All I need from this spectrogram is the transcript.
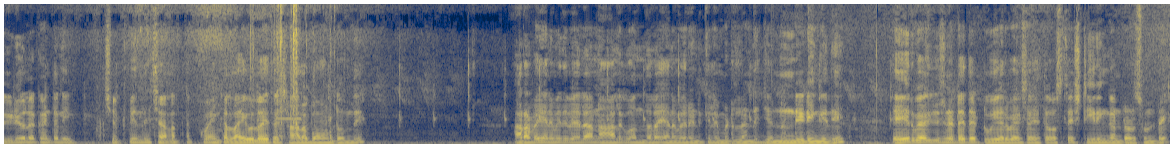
వీడియోలో కంటే నేను చెప్పింది చాలా తక్కువ. ఇంకా లైవ్లో అయితే చాలా బాగుంటుంది. అరవై ఎనిమిది వేల నాలుగు వందల ఎనభై రెండు కిలోమీటర్లు అండి. జెన్యున్ రీడింగ్ ఇది. ఎయిర్ బ్యాగ్ చూసినట్టయితే టూ ఇయర్ బ్యాగ్స్ అయితే వస్తాయి. స్టీరింగ్ కంట్రోల్స్ ఉంటాయి.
